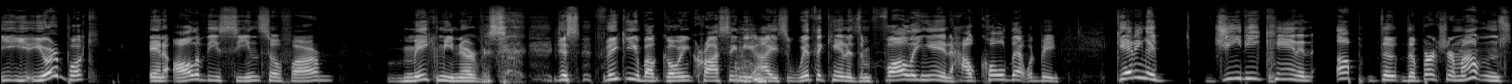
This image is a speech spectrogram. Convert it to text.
Y- your book and all of these scenes so far make me nervous. Just thinking about going crossing the ice with the cannons and falling in, how cold that would be. Getting a GD cannon up the, the Berkshire Mountains,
